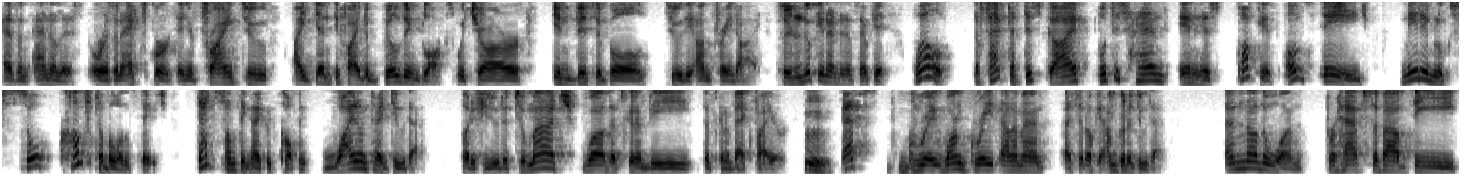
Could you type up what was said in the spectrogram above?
as an analyst or as an expert and you're trying to identify the building blocks which are invisible to the untrained eye. So you're looking at it and say, okay, well, the fact that this guy put his hand in his pocket on stage made him look so comfortable on stage. That's something I could copy. Why don't I do that? But if you do that too much, well, that's going to be, that's going to backfire. Hmm. That's great. One great element. I said, okay, I'm going to do that. Another one, perhaps about the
